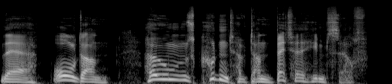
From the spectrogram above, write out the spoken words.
There, all done. Holmes couldn't have done better himself.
